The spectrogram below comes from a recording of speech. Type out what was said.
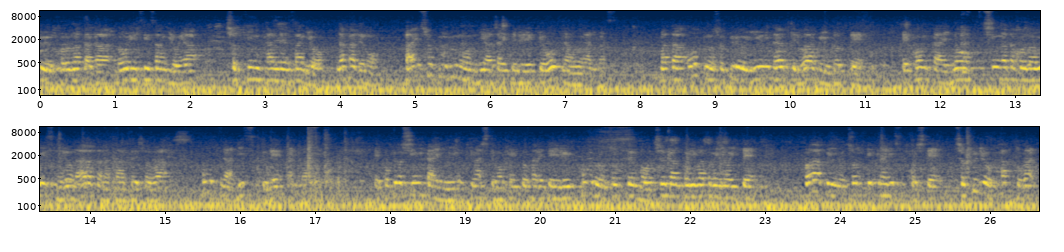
くコロナ禍が農林水産業や食品関連産業、中でも外食部門に与えている影響、大きなものがあります。また、多くの食料輸入に頼っている我が国にとって、え今回の新型コロナウイルスのような新たな感染症は大きなリスクであります。国土審議会におきましても検討されている国土の長期展望中間取りまとめにおいて我が国の長期的なリスクとして食料確保が位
